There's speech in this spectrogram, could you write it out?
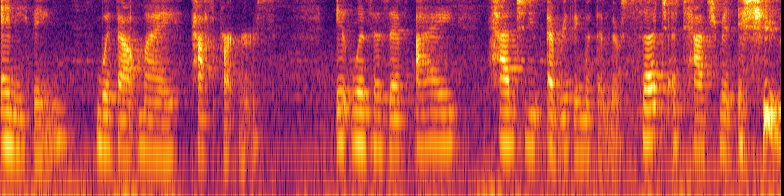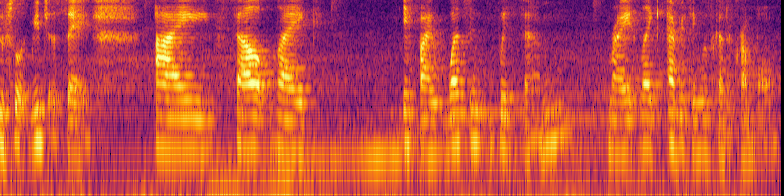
anything without my past partners. It was as if I had to do everything with them. There's such attachment issues, let me just say. I felt like if I wasn't with them, right, like everything was going to crumble.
